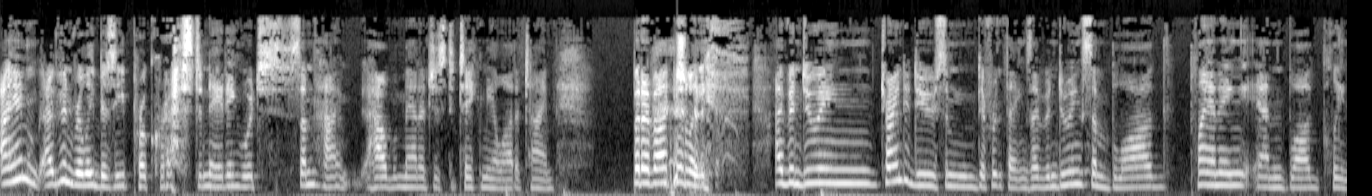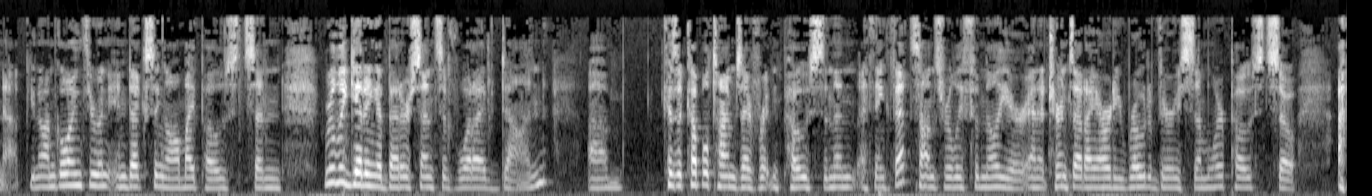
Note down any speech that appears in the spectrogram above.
I am. I've been really busy procrastinating, which somehow manages to take me a lot of time. But I've actually, I've been doing, trying to do some different things. I've been doing some blog planning and blog cleanup. You know, I'm going through and indexing all my posts and really getting a better sense of what I've done. Um, because a couple times I've written posts and then I think that sounds really familiar, and it turns out I already wrote a very similar post. So I'm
